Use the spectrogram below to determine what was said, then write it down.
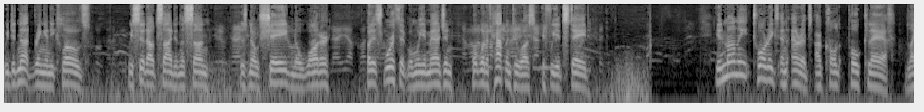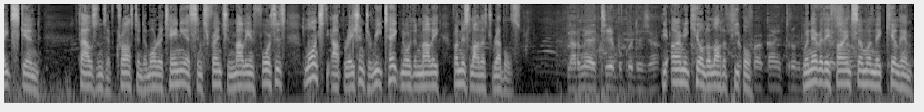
We did not bring any clothes. We sit outside in the sun. There's no shade, no water, but it's worth it when we imagine what would have happened to us if we had stayed. In Mali, Tuaregs and Arabs are called peau claire, light-skinned. Thousands have crossed into Mauritania since French and Malian forces launched the operation to retake northern Mali from Islamist rebels. The army killed a lot of people. Whenever they find someone, they kill him.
